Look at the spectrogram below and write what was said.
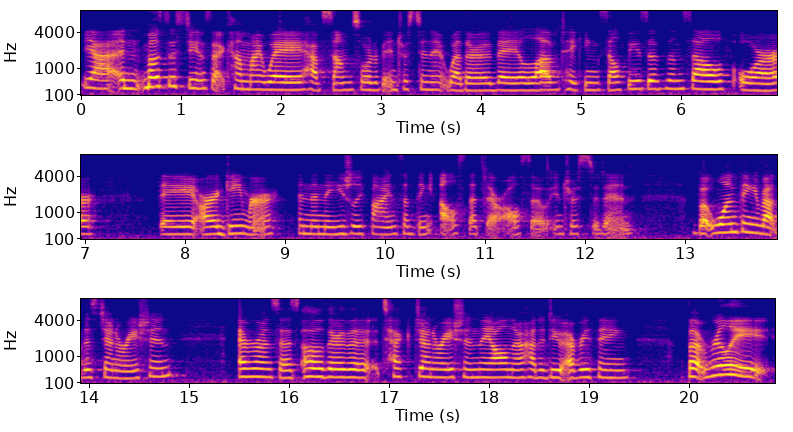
Yeah, and most of the students that come my way have some sort of interest in it, whether they love taking selfies of themselves or they are a gamer, and then they usually find something else that they're also interested in. But one thing about this generation, everyone says, oh, they're the tech generation, they all know how to do everything. But really,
